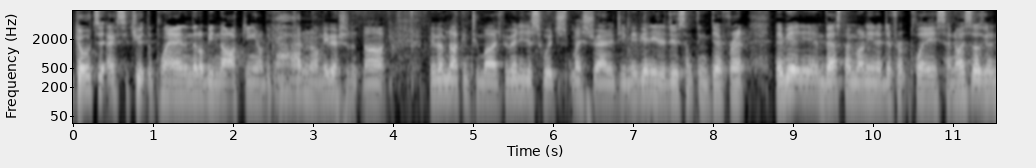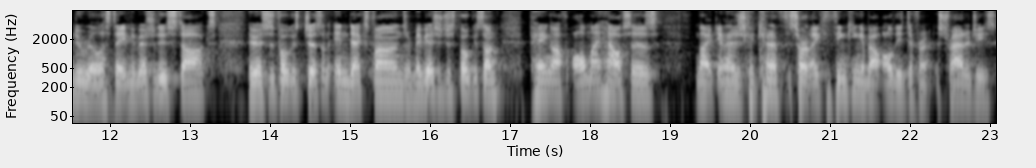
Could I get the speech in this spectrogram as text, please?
go to execute the plan and then I'll be knocking and I'll be like, oh, I don't know, maybe I shouldn't knock. Maybe I'm knocking too much. Maybe I need to switch my strategy. Maybe I need to do something different. Maybe I need to invest my money in a different place. I know I said I was going to do real estate. Maybe I should do stocks. Maybe I should focus just on index funds or maybe I should just focus on paying off all my houses like and i just kind of start like thinking about all these different strategies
